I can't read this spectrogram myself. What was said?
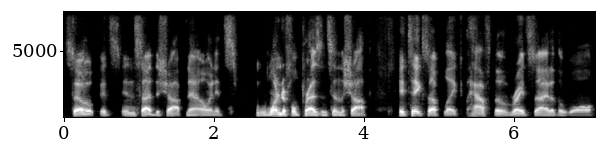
So it's inside the shop now, and it's wonderful presence in the shop it takes up like half the right side of the wall.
